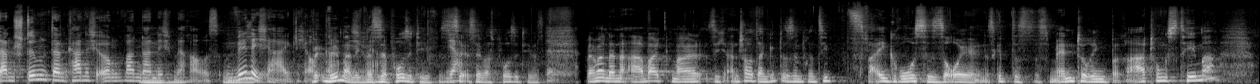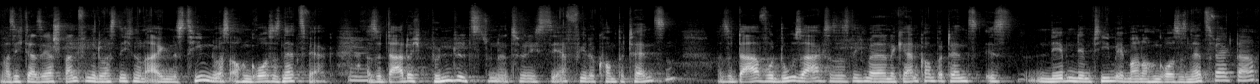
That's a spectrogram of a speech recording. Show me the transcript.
dann stimmt, dann kann ich irgendwann dann nicht mehr raus. Mhm. Will ich ja eigentlich auch Will man nicht, das ist ja positiv. Das ja. Ist, ja, ist ja was Positives. Ja. Wenn man deine Arbeit mal sich anschaut, dann gibt es im Prinzip zwei große Säulen. Es gibt das, das Mentoring-Beratungsthema, was ich da sehr spannend finde. Du hast nicht nur ein eigenes Team, du hast auch ein großes Netzwerk. Mhm. Also dadurch bündelst du natürlich sehr viele Kompetenzen. Also da, wo du sagst, das ist nicht mehr deine Kernkompetenz, ist neben dem Team eben auch noch ein großes Netzwerk da.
